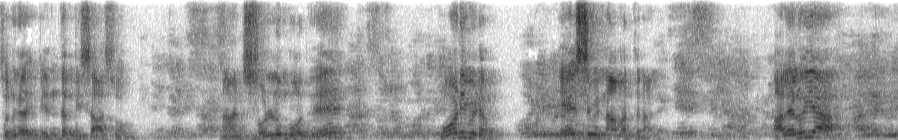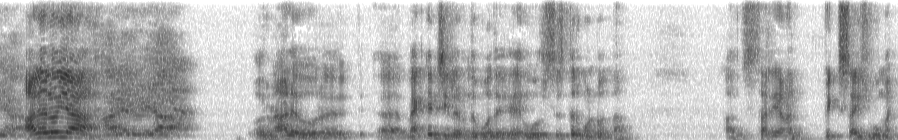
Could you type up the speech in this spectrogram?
சொல்லுங்க இப்போ எந்த பிசாசும்? நான் சொல்லும்போது ஓடிவிடும். இயேசுவின் நாமத்தினாலே. அலலுயா அலலுயா ஒரு நாள் ஒரு மெக்கன்சியில் இருந்தபோது ஒரு சிஸ்டர் கொண்டு வந்தான். அது சரியான பிக் சைஸ் உமன்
